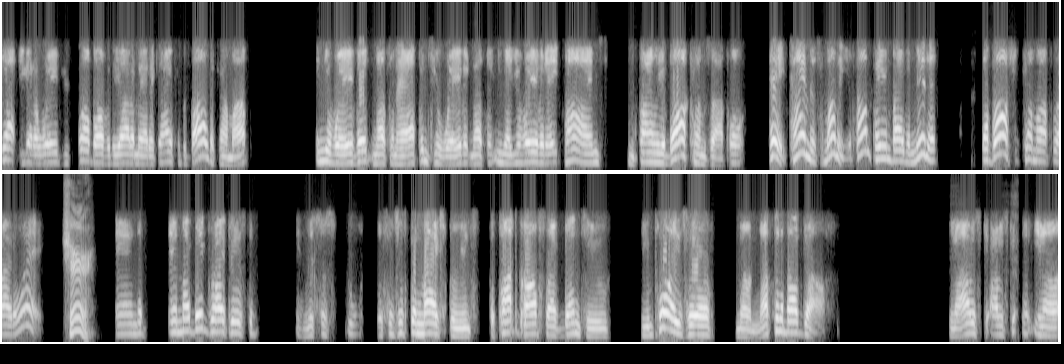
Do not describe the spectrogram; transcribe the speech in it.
shot, you got to wave your club over the automatic eye for the ball to come up. And you wave it, nothing happens. You wave it, nothing. You know, you wave it eight times, and finally a ball comes up. Well, hey, time is money. If I'm paying by the minute, the ball should come up right away. Sure. And and my big gripe is the, and this is this has just been my experience. The top golfs I've been to, the employees there know nothing about golf. You know, I was, I was, you know,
